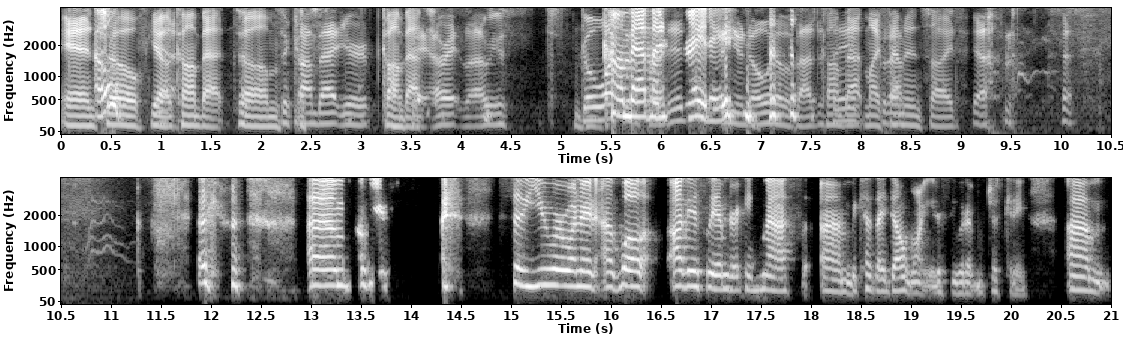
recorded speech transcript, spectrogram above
And Oh. so yeah, Yeah. combat. To, um, to combat your combat. Okay, all right, let me just, just go watch Combat my Uncharted, sobriety. You know what I'm about to say. combat my but I'm- feminine side. Yeah. um okay. So you were wondering uh, well obviously I'm drinking meth um because I don't want you to see what I'm just kidding. Um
